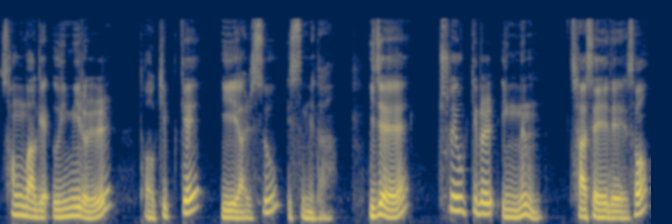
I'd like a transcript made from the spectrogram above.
성막의 의미를 더 깊게 이해할 수 있습니다. 이제 출애굽기를 읽는 자세에 대해서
